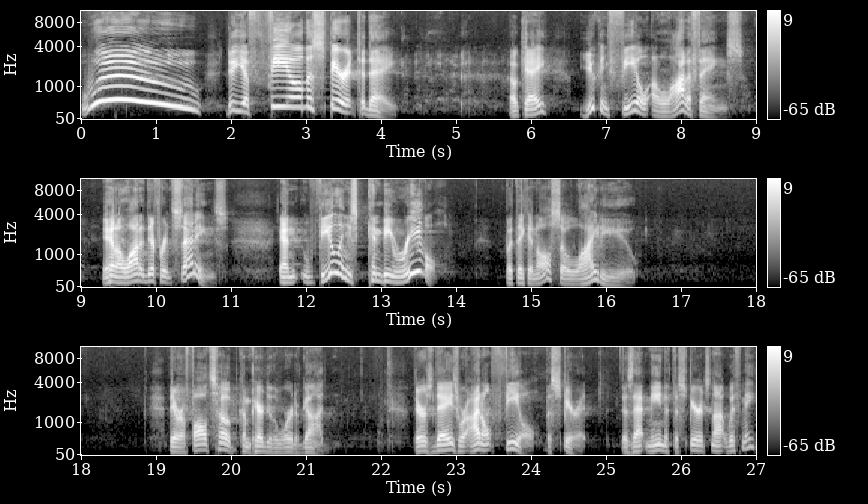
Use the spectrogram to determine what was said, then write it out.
Woo! Do you feel the Spirit today? Okay? You can feel a lot of things in a lot of different settings. And feelings can be real, but they can also lie to you. They're a false hope compared to the Word of God. There's days where I don't feel the Spirit. Does that mean that the Spirit's not with me?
